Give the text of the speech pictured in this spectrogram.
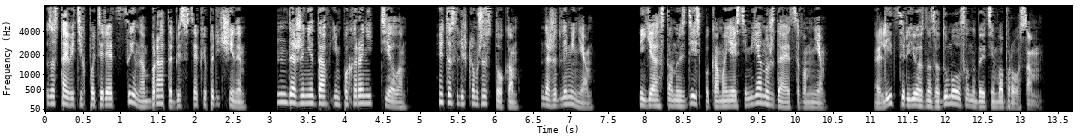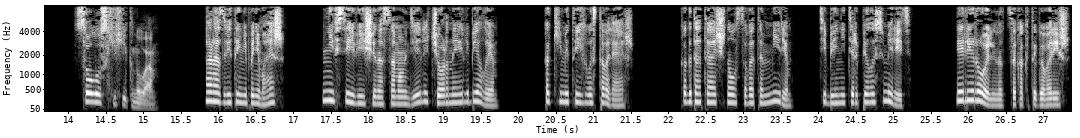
Заставить их потерять сына, брата без всякой причины, даже не дав им похоронить телом, это слишком жестоко, даже для меня. Я останусь здесь, пока моя семья нуждается во мне. Лид серьезно задумался над этим вопросом. Солус хихикнула. «Разве ты не понимаешь? Не все вещи на самом деле черные или белые. Какими ты их выставляешь? Когда ты очнулся в этом мире, тебе не терпелось умереть. Рерольнуться, как ты говоришь.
